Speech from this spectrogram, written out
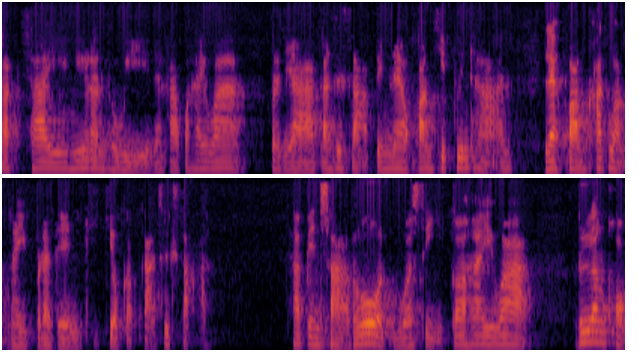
ศักชัยนิรันทวีนะครับ ก็ให้ว่า ปรัชญาการศึกษาเป็นแนวความคิดพื้นฐาน และความคาดหวังในประเด็นที่เกี่ยวกับการศึกษา ถ้าเป็นสาโรธบัวศรีก็ให้ว่า เรื่องของ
